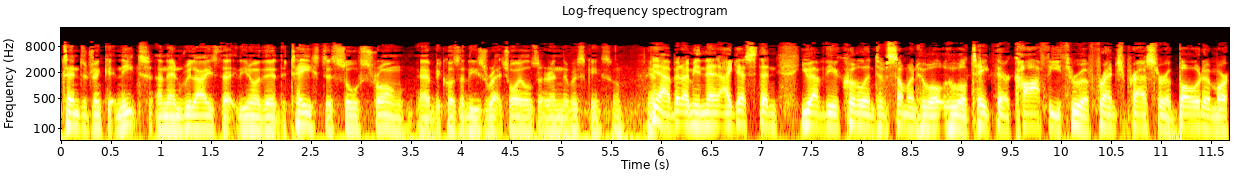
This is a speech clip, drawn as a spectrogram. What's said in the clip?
tend to drink it neat and then realise that you know the, the taste is so strong uh, because of these rich oils that are in the whiskey. So Yeah. but I mean, then I guess then you have the equivalent of someone who will who will take their coffee through a French press or a Bodum, or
